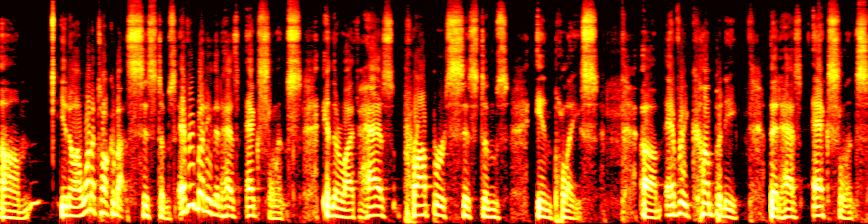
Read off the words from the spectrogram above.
Um, you know, I want to talk about systems. Everybody that has excellence in their life has proper systems in place. Um, every company that has excellence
